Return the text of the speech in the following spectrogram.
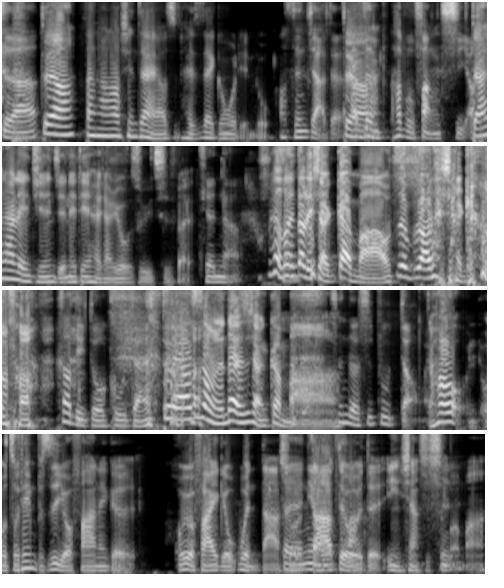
的啊，对啊，但他到现在还要还是在跟我联络。哦，真假的？对啊他他不放弃啊！对啊，他连情人节那天还想约我出去吃饭。天哪，我想说你到底想干嘛？我真的不知道他想干嘛。到底多孤单？对啊，这种人到底是想干嘛、真的是不懂欸。然后我昨天不是有发那个，我有发一个问答，说大家对我的印象是什么吗？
